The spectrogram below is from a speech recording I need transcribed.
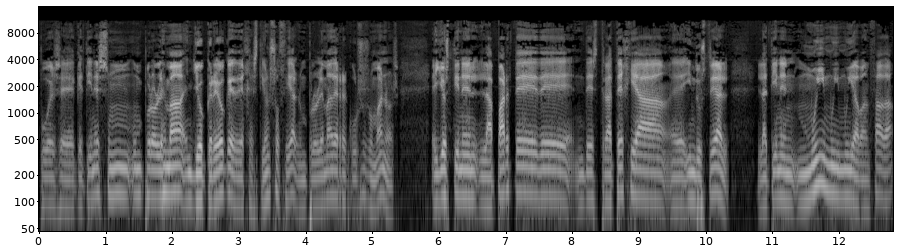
Pues que tienes un, problema, yo creo que de gestión social, un problema de recursos humanos. Ellos tienen la parte de, estrategia industrial la tienen muy, muy, muy avanzada.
